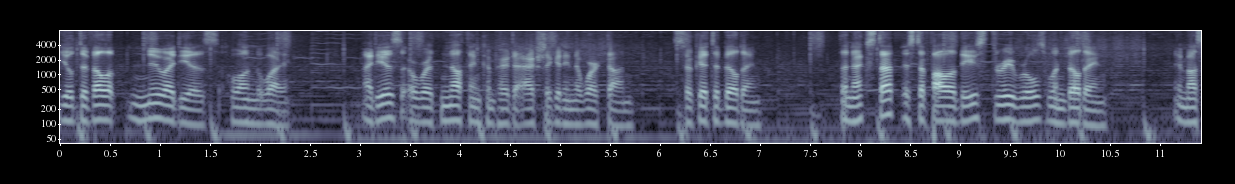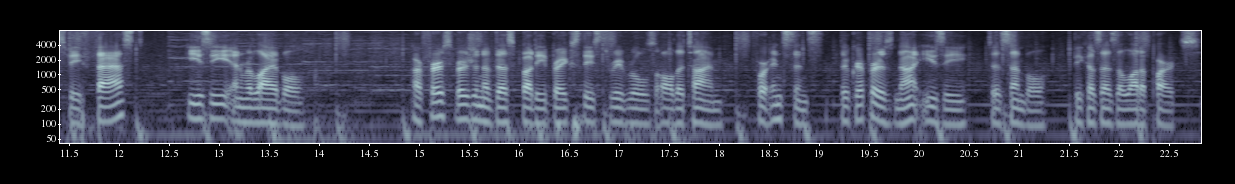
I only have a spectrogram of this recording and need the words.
you'll develop new ideas along the way. Ideas are worth nothing compared to actually getting the work done, so get to building. The next step is to follow these three rules when building. It must be fast, easy, and reliable. Our first version of Desk Buddy breaks these three rules all the time. For instance, the gripper is not easy to assemble because it has a lot of parts,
